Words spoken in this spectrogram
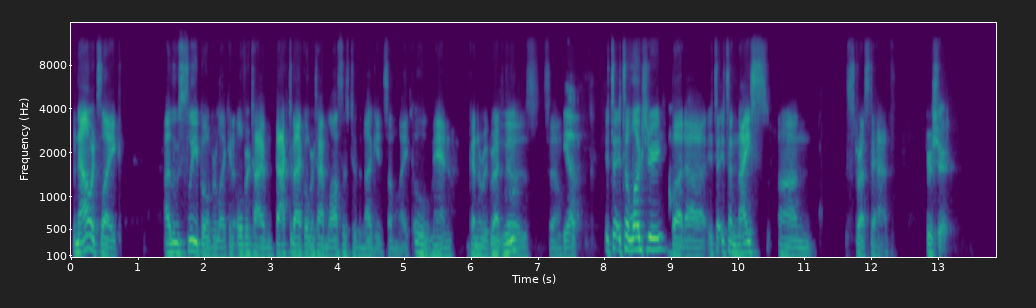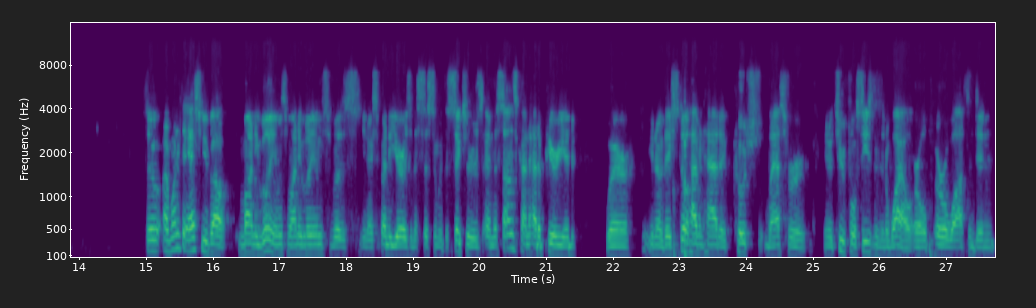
but now it's like. I lose sleep over like an overtime, back to back overtime losses to the Nuggets. I'm like, oh man, gonna regret Mhm. those. So Yep. it's a, it's a luxury, but uh, it's a, it's a nice um, stress to have. For sure. So I wanted to ask you about Monty Williams. Monty Williams was, you know, spent a year as an assistant with the Sixers, and the Suns kind of had a period where, you know, they still haven't had a coach last for, you know, two full seasons in a while. Earl, Earl Watson didn't.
